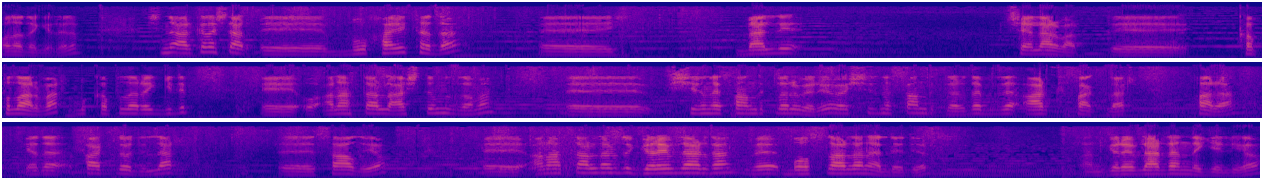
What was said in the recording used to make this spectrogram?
Ona da gelelim. Şimdi arkadaşlar e, bu haritada e, belli şeyler var. e, kapılar var. Bu kapılara gidip e, o anahtarla açtığımız zaman e, şirine sandıkları veriyor ve şirine sandıkları da bize artifaklar, para ya da farklı ödüller e, sağlıyor. E, anahtarları da görevlerden ve bosslardan elde ediyoruz. Yani görevlerden de geliyor.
